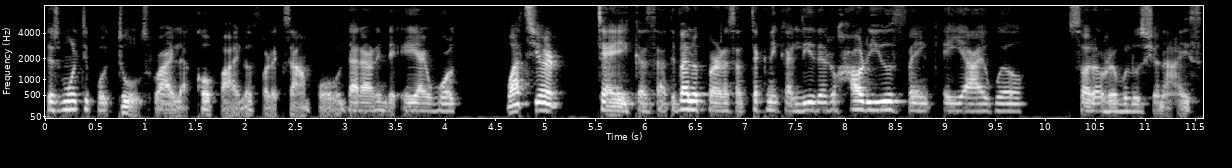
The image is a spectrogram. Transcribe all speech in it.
there's multiple tools, right? Like Copilot, for example, that are in the AI world. What's your take as a developer, as a technical leader? How do you think AI will sort of revolutionize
